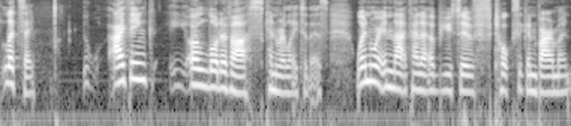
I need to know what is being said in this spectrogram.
let's say, I think a lot of us can relate to this. When we're in that kind of abusive, toxic environment,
